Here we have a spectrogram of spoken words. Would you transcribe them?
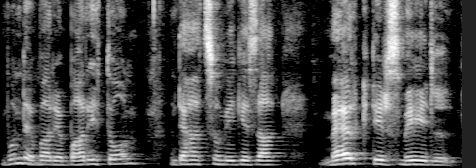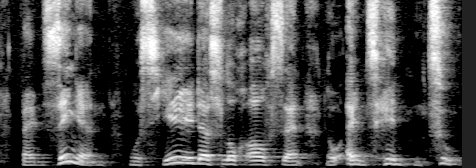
wunderbare Bariton, und der hat zu mir gesagt, merk dir's Mädel, beim Singen muss jedes Loch auf sein, nur eins hinten zu.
